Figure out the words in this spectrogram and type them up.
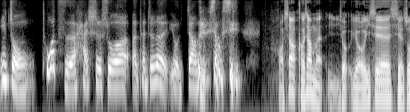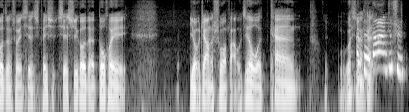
一种托词，还是说，呃，他真的有这样的 消息？好像好像蛮有有一些写作者说写非虚写虚构的都会有这样的说法。我记得我看，我喜欢看，对，当然就是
